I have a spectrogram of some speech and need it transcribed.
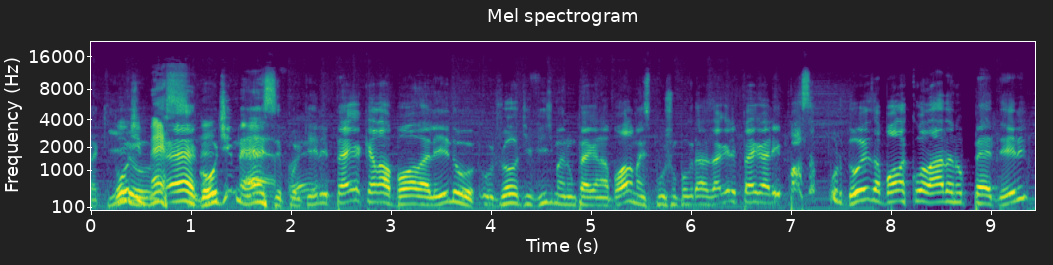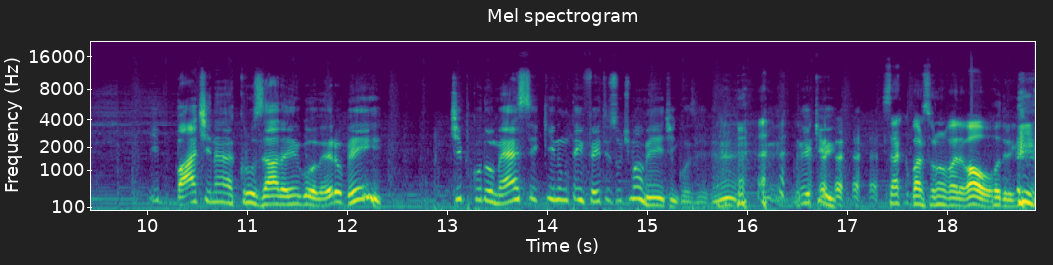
aqui. Gol de Messi. É, né? gol de Messi, É, porque ele pega aquela bola ali, no, o jogo divide, mas não pega na bola, mas puxa um pouco da zaga, ele pega ali, passa por dois, a bola colada no pé dele e bate na cruzada aí no goleiro, bem típico do Messi, que não tem feito isso ultimamente, inclusive, né? Meio que, Será que o Barcelona vai levar o Rodriguinho?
